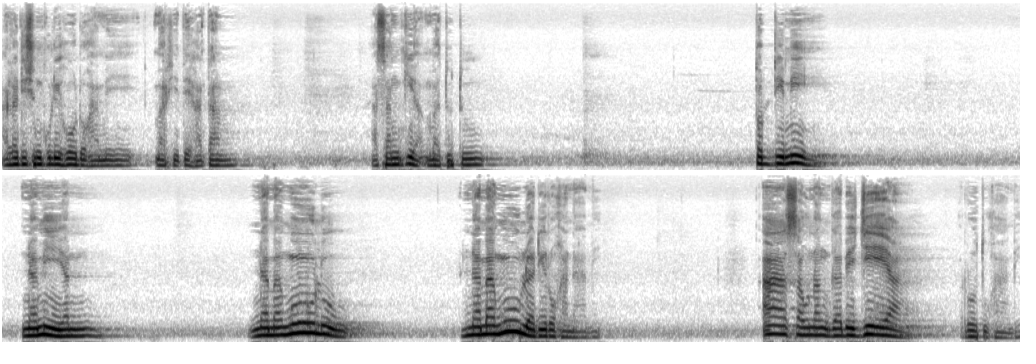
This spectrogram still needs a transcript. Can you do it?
Allah disungkuli ho dohami marhite hatam. Asanggia matutu. Todimi. Namian. Namangulu. Namangula di rohanami. Asaw ng gabejea rotu hami.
